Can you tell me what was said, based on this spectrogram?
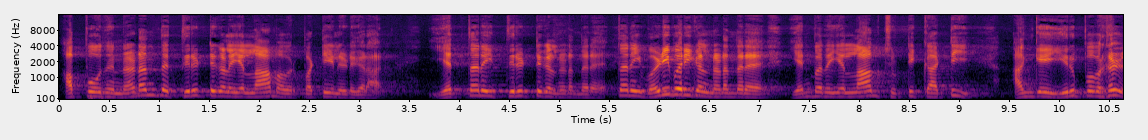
அப்போது நடந்த திருட்டுகளை எல்லாம் அவர் பட்டியலிடுகிறார். எத்தனை திருட்டுகள் நடந்தன எத்தனை வழிபறிகள் நடந்தன என்பதையெல்லாம் சுட்டிக்காட்டி அங்கே இருப்பவர்கள்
